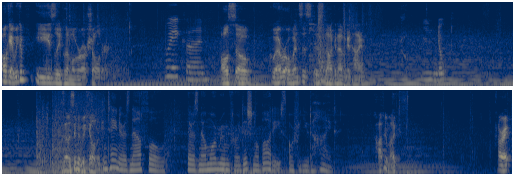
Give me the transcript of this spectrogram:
Okay, we could easily put him over our shoulder. We could. Also, whoever opens this is not gonna have a good time. Nope. Because I'm assuming we killed The container is now full. There is no more room for additional bodies or for you to hide. Coffee mug. Alright.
